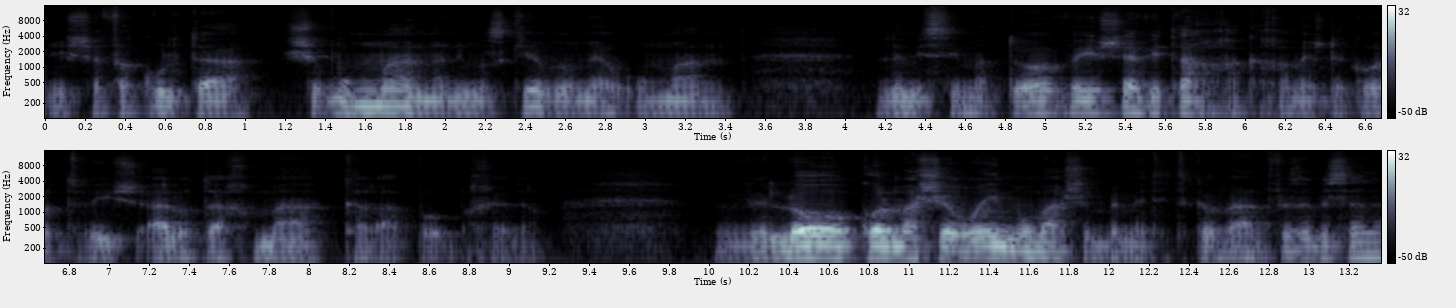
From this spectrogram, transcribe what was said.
איש הפקולטה שאומן, אני מזכיר ואומר, אומן למשימתו, וישב איתך אחר כך חמש דקות וישאל אותך מה קרה פה בחדר. ולא כל מה שרואים הוא מה שבאמת התכוונת, וזה בסדר.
